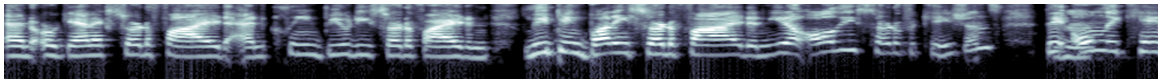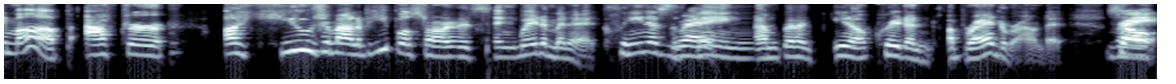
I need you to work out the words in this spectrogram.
and organic certified and clean beauty certified and Leaping Bunny certified, and you know, all these certifications they mm-hmm. only came up after a huge amount of people started saying, wait a minute, clean is the right. thing. I'm going to, you know, create a, a brand around it. So right.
